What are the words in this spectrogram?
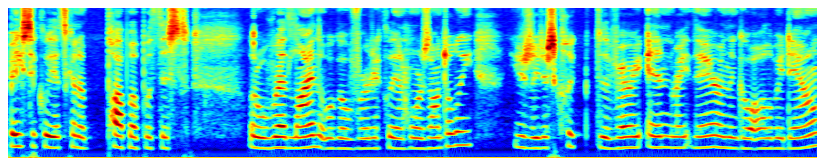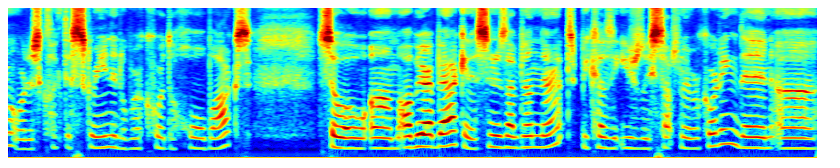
basically it's gonna pop up with this little red line that will go vertically and horizontally. Usually just click the very end right there and then go all the way down or just click the screen it'll record the whole box. So um, I'll be right back and as soon as I've done that, because it usually stops my recording, then uh,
